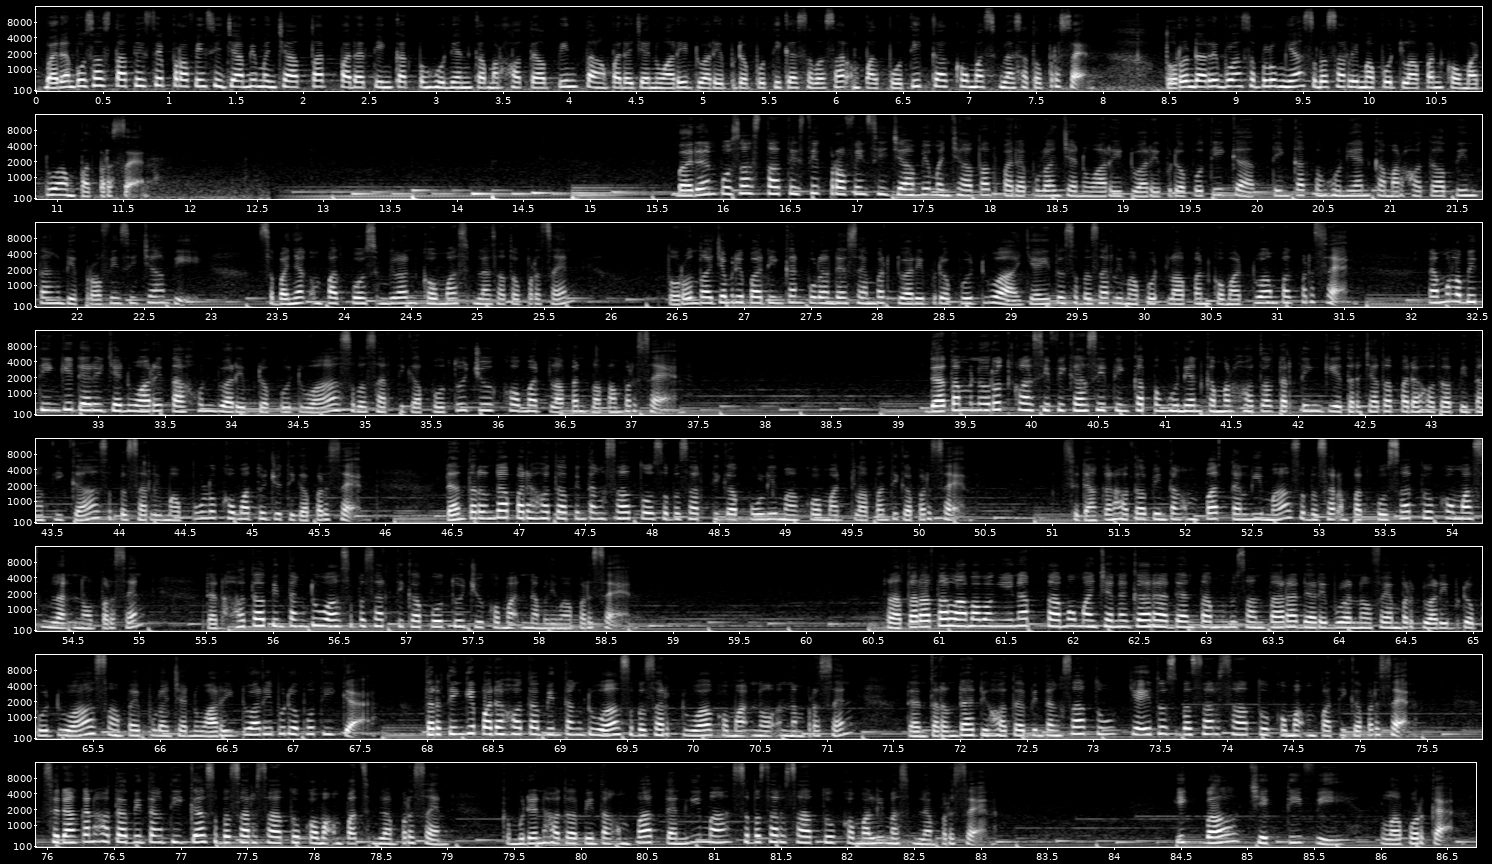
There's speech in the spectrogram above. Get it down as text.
Badan Pusat Statistik Provinsi Jambi mencatat pada tingkat penghunian kamar hotel bintang pada Januari 2023 sebesar 43,91 persen, turun dari bulan sebelumnya sebesar 58,24 persen. Badan Pusat Statistik Provinsi Jambi mencatat pada bulan Januari 2023 tingkat penghunian kamar hotel bintang di Provinsi Jambi sebanyak 49,91 persen turun tajam dibandingkan bulan Desember 2022 yaitu sebesar 58,24 persen. Namun lebih tinggi dari Januari tahun 2022 sebesar 37,88 persen. Data menurut klasifikasi tingkat penghunian kamar hotel tertinggi tercatat pada Hotel Bintang 3 sebesar 50,73 persen dan terendah pada Hotel Bintang 1 sebesar 35,83 persen. Sedangkan Hotel Bintang 4 dan 5 sebesar 41,90 persen dan Hotel Bintang 2 sebesar 37,65 persen. Rata-rata lama menginap tamu mancanegara dan tamu Nusantara dari bulan November 2022 sampai bulan Januari 2023. Tertinggi pada Hotel Bintang 2 sebesar 2,06 persen dan terendah di Hotel Bintang 1 yaitu sebesar 1,43 persen. Sedangkan Hotel Bintang 3 sebesar 1,49 persen, kemudian Hotel Bintang 4 dan 5 sebesar 1,59 persen. Iqbal Cek TV melaporkan.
